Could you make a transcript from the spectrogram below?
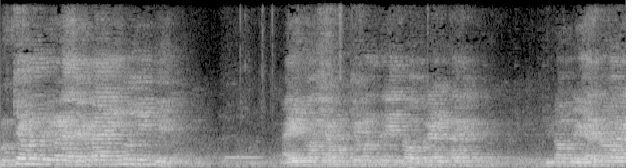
ಮುಖ್ಯಮಂತ್ರಿಗಳ ಜಗಳ ಇನ್ನೂ ಹೀಗೆ. ಐದು ವರ್ಷ ಮುಖ್ಯಮಂತ್ರಿ ಅಂತ ಒಬ್ಬರು ಹೇಳ್ತಾರೆ, ಇನ್ನೊಬ್ರು ಎರಡೂವರೆ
